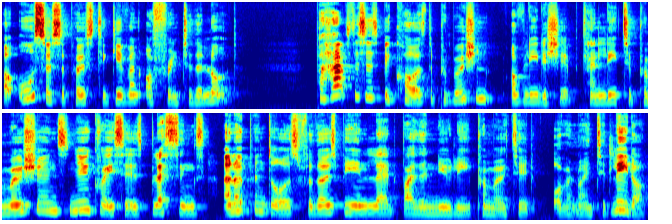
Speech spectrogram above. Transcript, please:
are also supposed to give an offering to the Lord. Perhaps this is because the promotion of leadership can lead to promotions, new graces, blessings, and open doors for those being led by the newly promoted or anointed leader.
